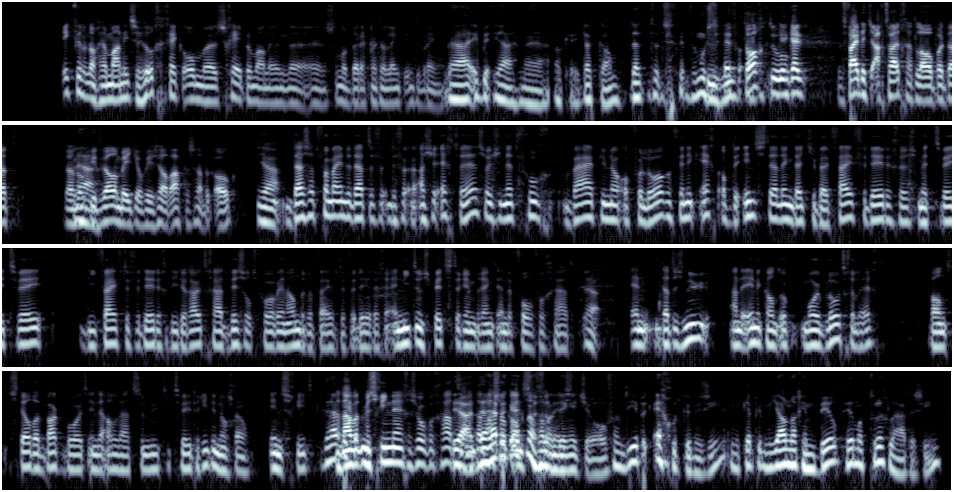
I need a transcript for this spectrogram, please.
Ik vind het nog helemaal niet zo heel gek om eh, Schepenman en, eh en met hun lengte in te brengen. Nou, ik ben, ja, nou ja, oké, dat kan. Dat, dat, we moesten Mhm. even Toch? toe. Kijk, het feit dat je achteruit gaat lopen, dat, dan Ja. je het wel een beetje over jezelf af, dat snap ik ook. Ja, daar zat voor mij inderdaad, de, de- als je echt, hè, zoals je net vroeg, waar heb je nou op verloren, vind ik echt op de instelling dat je bij vijf verdedigers met 2-2 die vijfde verdediger die eruit gaat, wisselt voor weer een andere vijfde verdediger. En niet een spits erin brengt en er vol voor gaat. Ja. En dat is nu aan de ene kant ook mooi blootgelegd. Want stel dat Bakboord in de allerlaatste minuut die 2-3 er nog Zo. inschiet. Dan heb hadden we het misschien nergens over gehad. Ja, dat daar was heb ik ook nog wel een dingetje over. Die heb ik echt goed kunnen zien. En ik heb hem jou nog in beeld helemaal terug laten zien.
